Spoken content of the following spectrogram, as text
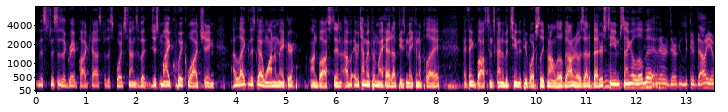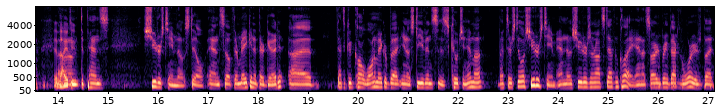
this this is a great podcast for the sports fans, but just my quick watching. I like this guy Wanamaker on Boston. I've, every time I put my head up, he's making a play. I think Boston's kind of a team that people are sleeping on a little bit. I don't know. Is that a better team, Stango, a little bit? Yeah, they're they're good value. A value um, team depends. Shooters team though, still, and so if they're making it, they're good. Uh, that's a good call, Wanamaker. But you know, Stevens is coaching him up. But they're still a shooters team, and those shooters are not Steph and Klay. And I'm sorry to bring it back to the Warriors, but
